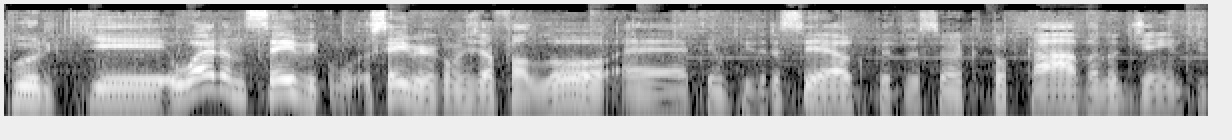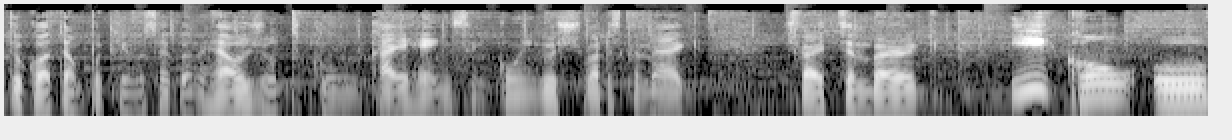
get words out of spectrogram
Porque o Iron Savior, como, como a gente já falou, é, tem o Peter Ciel, que o Peter Ciel que tocava no Gentry, tocou até um pouquinho no Second Hell, junto com Kai Hansen, com Ingo Schwarzenberg, Schwarzenberg e com o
